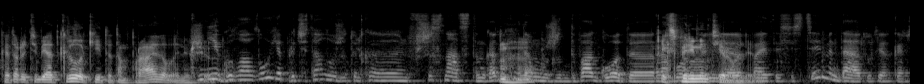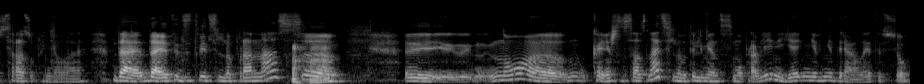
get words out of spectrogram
которая тебе открыла какие-то там правила или что? Книгу Лалу я прочитала уже только в шестнадцатом году, Мгм. когда мы уже два года работали Экспериментировали, по этой системе. Да, тут я, конечно, сразу поняла. Да, да, это действительно про нас. Ага. Э, Но, ну, конечно, сознательно вот элементы самоуправления я не внедряла. Это все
